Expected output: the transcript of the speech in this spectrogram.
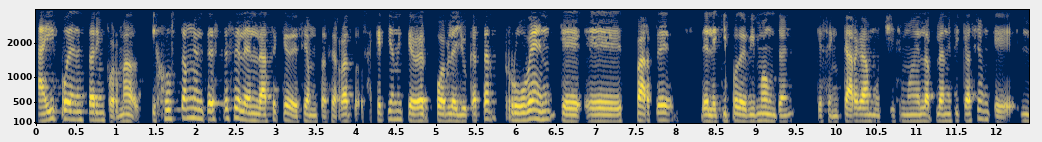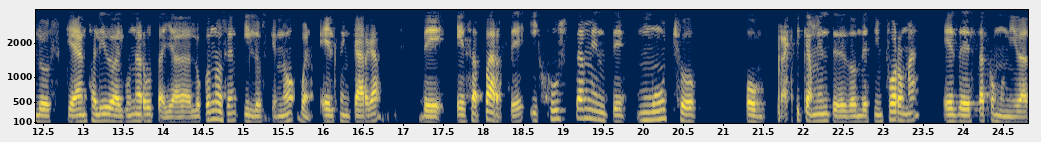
ahí pueden estar informados. Y justamente este es el enlace que decíamos hace rato. O sea, ¿qué tiene que ver Puebla y Yucatán? Rubén, que es parte del equipo de B-Mountain, que se encarga muchísimo de la planificación, que los que han salido a alguna ruta ya lo conocen y los que no, bueno, él se encarga de esa parte y justamente mucho o prácticamente de donde se informa es de esta comunidad.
